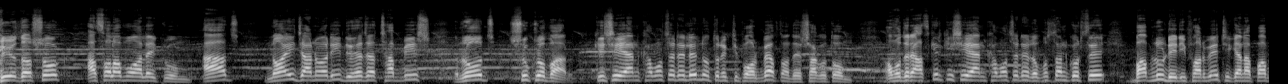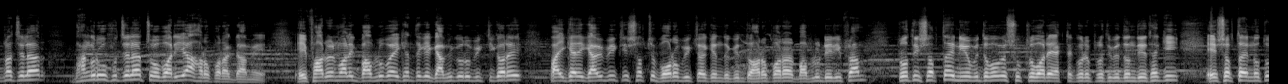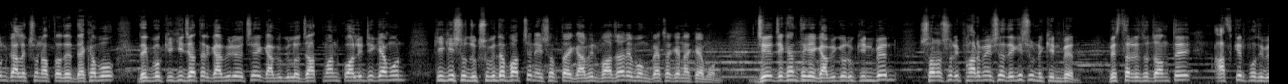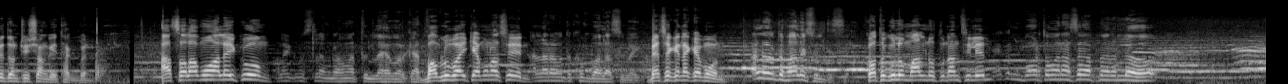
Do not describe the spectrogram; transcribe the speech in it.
প্রিয় দর্শক আসসালামু আলাইকুম। আজ নয় জানুয়ারি দু হাজার ছাব্বিশ রোজ শুক্রবার। কৃষি অ্যান্ড খামা চ্যানেলের নতুন একটি পর্বে আপনাদের স্বাগতম। আমাদের আজকের কৃষি অ্যান্ড খামা চ্যানেল অবস্থান করছে বাবলু ডেরি ফার্মে, ঠিকানা পাবনা জেলার ভাঙ্গুরু উপজেলার চৌবাড়িয়া হারোপাড়া গ্রামে। এই ফার্মের মালিক বাবলু ভাই এখান থেকে গাভী গরু বিক্রি করে। পাইকারি গাভী বিক্রির সবচেয়ে বড় বিক্রয় কেন্দ্র কিন্তু হারোপাড়ার বাবলু ডেরি ফার্ম। প্রতি সপ্তাহে নিয়মিতভাবে শুক্রবারে একটা করে প্রতিবেদন দিয়ে থাকি। এই সপ্তাহে নতুন কালেকশন আপনাদের দেখাবো। দেখব কি কি জাতের গাভী রয়েছে গাভীগুলো জাতমান, কোয়ালিটি কেমন, কি কি সুযোগ সুবিধা পাচ্ছেন এই সপ্তাহে গাভীর বাজার এবং বেচা কেনা কেমন। যে যেখান থেকে গাভী গরু কিনবেন, সরাসরি ফার্মে এসে দেখে শুনে কিনবেন। বিস্তারিত জানতে আজকের প্রতিবেদনটির সঙ্গেই থাকবেন। আসসালামু আলাইকুম। আসসালাম রহমতুল্লাহ বরকাত বাবলু ভাই কেমন আছেন? আল্লাহর রহমতে খুব ভালো আছি ভাই। বেচা কেনা কেমন? আল্লাহর তো ভালোই চলতেছে। কতগুলো মাল নতুন আনছিলেন? এখন বর্তমান আছে আপনার হলো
